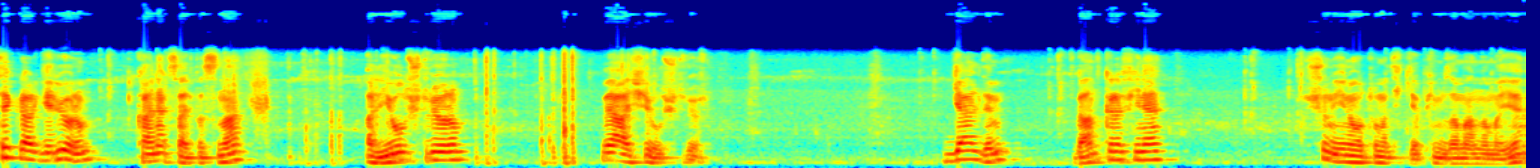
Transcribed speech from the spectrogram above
Tekrar geliyorum kaynak sayfasına. Ali'yi oluşturuyorum ve Ayşe'yi oluşturuyorum. Geldim Gantt grafiğine. Şunu yine otomatik yapayım zamanlamayı.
